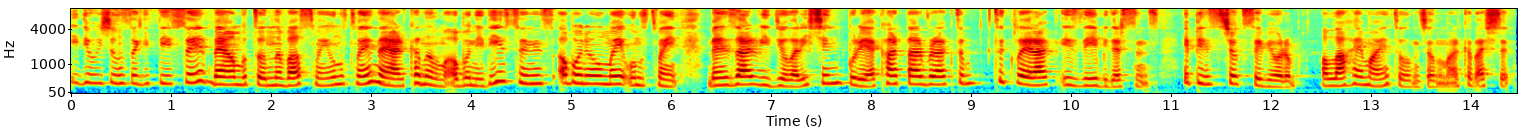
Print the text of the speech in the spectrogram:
Video hoşunuza gittiyse beğen butonuna basmayı unutmayın. Eğer kanalıma abone değilseniz abone olmayı unutmayın. Benzer videolar için buraya kartlar bıraktım. Tıklayarak izleyebilirsiniz. Hepinizi çok seviyorum. Allah'a emanet olun canım arkadaşlarım.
